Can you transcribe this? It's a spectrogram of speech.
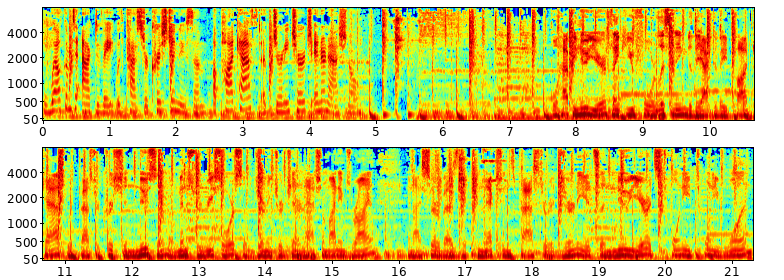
Welcome to Activate with Pastor Christian Newsom, a podcast of Journey Church International. Well, Happy New Year. Thank you for listening to the Activate podcast with Pastor Christian Newsom, a ministry resource of Journey Church International. My name is Ryan and I serve as the connections pastor at Journey. It's a new year. It's 2021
